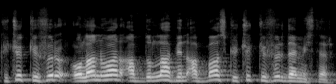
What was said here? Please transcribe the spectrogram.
küçük küfür olan var. Abdullah bin Abbas küçük küfür demiştir.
